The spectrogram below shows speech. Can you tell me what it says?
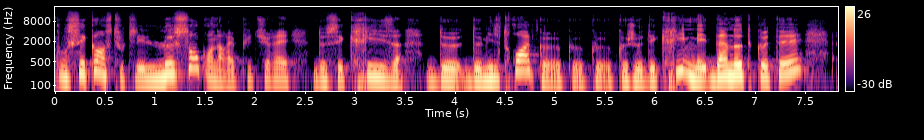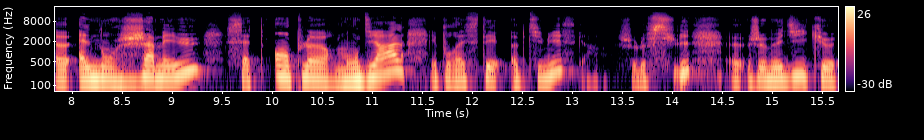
conséquences, toutes les leçons qu'on aurait pu tirer de ces crises de 2003 que, que, je décris, mais d'un autre côté, euh, elles n'ont jamais eu cette ampleur mondiale. Et pour rester optimiste, car je le suis, euh, je me dis que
